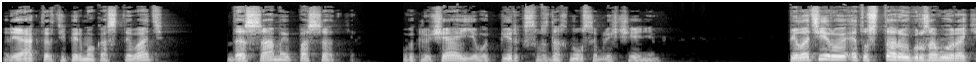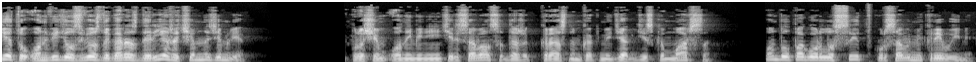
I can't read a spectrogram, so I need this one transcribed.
Реактор теперь мог остывать до самой посадки. Выключая его, Пиркс вздохнул с облегчением. Пилотируя эту старую грузовую ракету, он видел звезды гораздо реже, чем на Земле. Впрочем, он ими не интересовался, даже красным, как медяк, диском Марса. Он был по горло сыт курсовыми кривыми.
